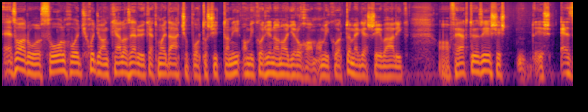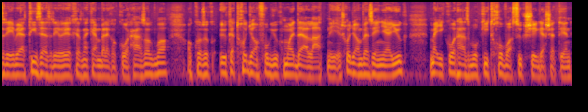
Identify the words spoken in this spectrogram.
ez arról szól, hogy hogyan kell az erőket majd átcsoportosítani, amikor jön a nagy roham, amikor tömegessé válik a fertőzés, és, és ezrével, tízezrével érkeznek emberek a kórházakba, akkor azok, őket hogyan fogjuk majd ellátni, és hogyan vezényeljük, melyik kórházból kit hova szükség esetén.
